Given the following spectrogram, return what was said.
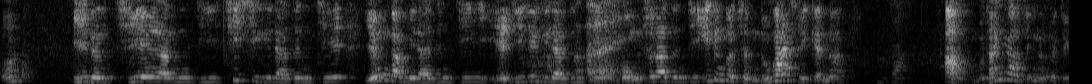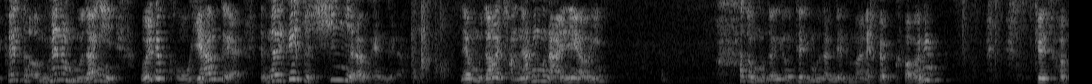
어? 이런 지혜라든지 지식이라든지 영감이라든지 예지력이라든지 공수라든지 이런 것은 누가 할 수 있겠나? 무당. 아 무당이 할 수 있는 거지. 그래서 엄매는 무당이 원래 고귀한 거야. 옛날에 그래서 신녀라고 한 거야. 내가 무당을 창조하는 건 아니에요. 이? 하도 무당 형태리 무당들이 많아갖고 그래서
